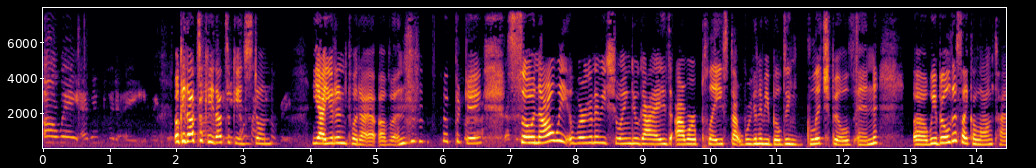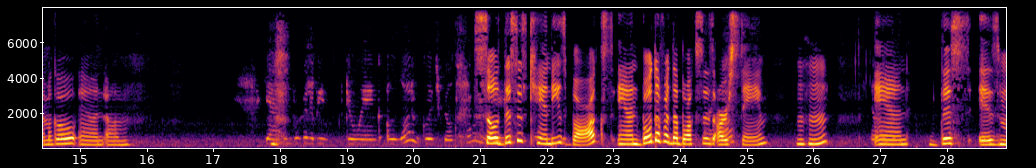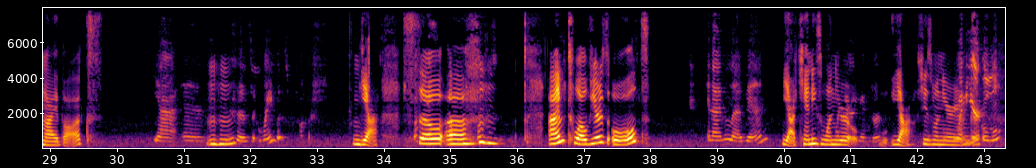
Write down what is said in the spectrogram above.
Oh wait, I didn't put a. Okay, that's okay. Um, That's okay. Just don't. Yeah, you didn't put a oven. That's okay. So now we we're gonna be showing you guys our place that we're gonna be building glitch builds in. Uh, we built this like a long time ago, and um, Yeah, we're gonna be doing a lot of glitch builds. so this is Candy's box, and both of the boxes are same. Mhm. And this is my box. Yeah, and Mhm. this is Rainbow's box. Yeah. So um, I'm 12 years old. And I'm 11. Yeah, Candy's one One year. year younger. Yeah, she's one year One younger. year old.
